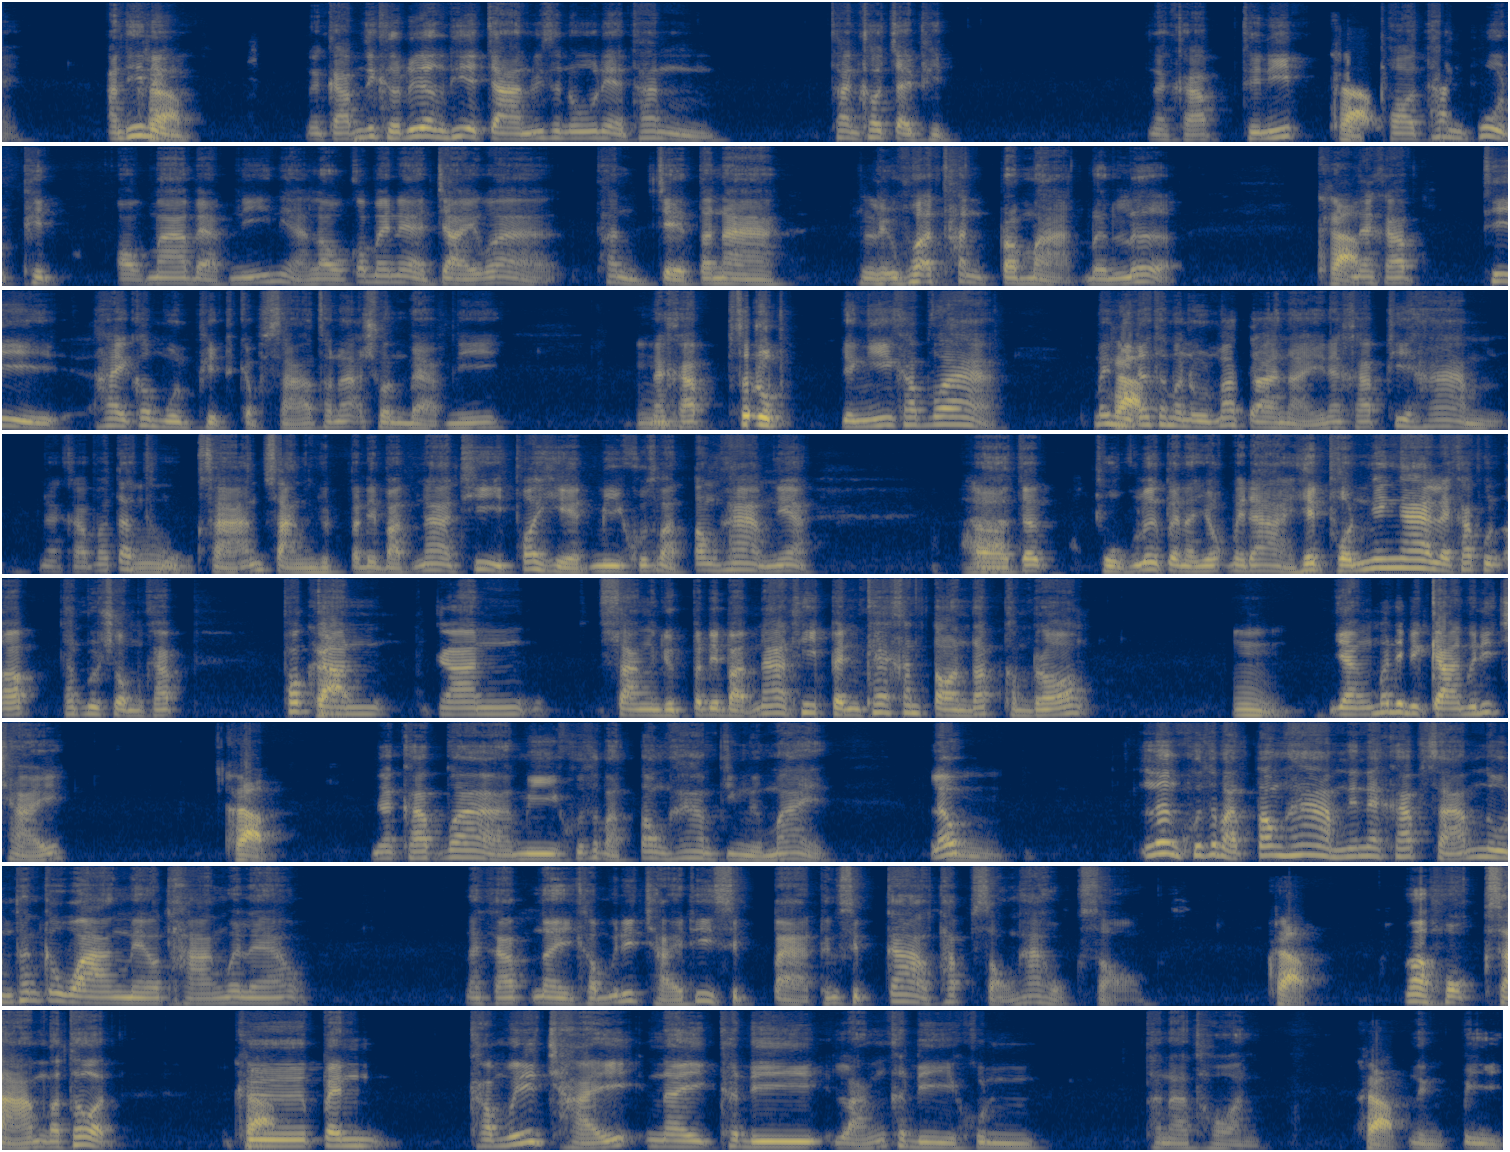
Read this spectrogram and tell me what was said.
อันที่หนึ่งนะครับ นี่คือเรื่องที่อาจารย์วิษณุเนี่ยท่านท่านเข้าใจผิดนะครับ ทีนี้ครับพอท่านพูดผิดออกมาแบบนี้เนี่ย เราก็ไม่แน่ใจว่าท่านเจตนา หรือว่าท่านประมาทเลินเล่อครับนะครับ ที่ให้ข้อมูลผิดกับสาธารณชนแบบนี้อืมนะครับ สรุปอย่างนี้ครับว่าไม่ครัมีบรัฐธรรมนูญมาตราไหนนะครับ ที่ห้ามนะครับ ว่าถ้าอืมถูกศาลสั่งหยุดปฏิบัติหน้าที่เพราะเหตุมีคุณสมบัติต้องห้ามเนี่ยฮะเอ่อจะถูกเลือกเป็นนายกไม่ได้ เหตุผลง่ายๆเลยครับคุณอ๊อฟท่านผู้ชมครับ เพราะครับการการสั่งหยุดปฏิบัติหน้าที่เป็นแค่ขั้นตอนรับคำร้อง อืมยังไม่ได้มีการวินิจฉัย ครับ นะครับ ว่ามีคุณสมบัติต้องห้ามจริงหรือไม่ แล้วอืมเรื่องคุณสมบัติต้องห้ามเนี่ยนะครับสามนูนท่านก็วางแนวทางไว้แล้วนะครับ ในคำวินิจฉัยที่18ถึง19ทับ2562ครับว่า63ขอโทษครับคือเป็นคำวินิจฉัยในคดีหลังคดีคุณธนาธรครับหนึ่งปี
